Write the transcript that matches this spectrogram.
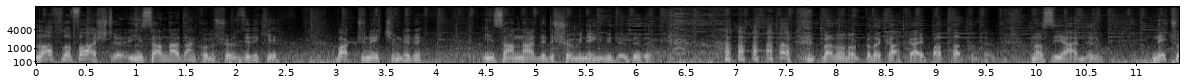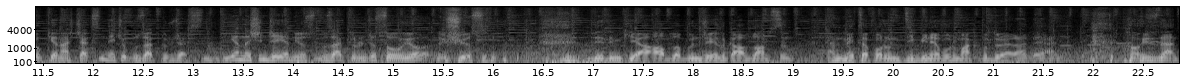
Laf lafı açtı. İnsanlardan konuşuyoruz. Dedi ki bak Cüneyt'ciğim dedi. İnsanlar dedi şömine gibidir dedi. ben o noktada kahkahayı patlattım tabii. Nasıl yani dedim. Ne çok yanaşacaksın ne çok uzak duracaksın dedi. Yanaşınca yanıyorsun uzak durunca soğuyor üşüyorsun. dedim ki ya abla bunca yıllık ablamsın. Yani metaforun dibine vurmak budur herhalde yani. o yüzden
